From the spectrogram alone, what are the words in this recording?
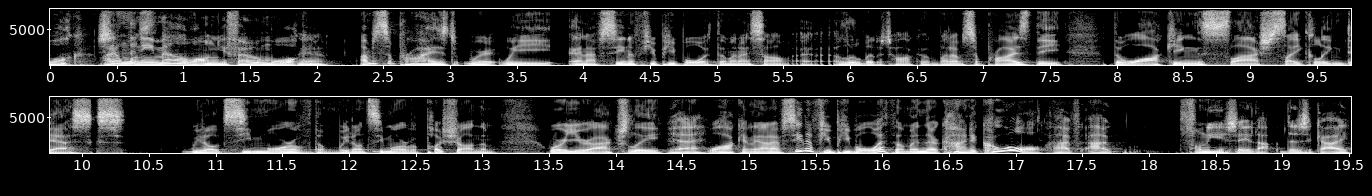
walk. Send almost- an email on your phone, walk. Yeah. I'm surprised where we and I've seen a few people with them and I saw a, a little bit of talk of them, but I'm surprised the the walking slash cycling desks we don't see more of them. We don't see more of a push on them where you're actually Yeah. walking. And I've seen a few people with them and they're kind of cool. I've, I, funny you say that. There's a guy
